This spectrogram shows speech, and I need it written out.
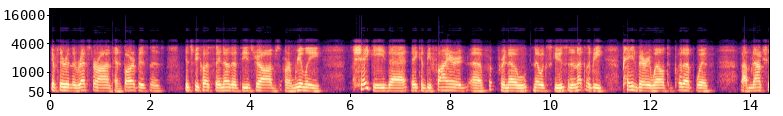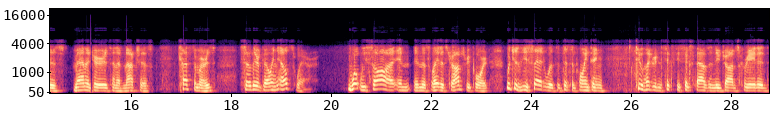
If they're in the restaurant and bar business, it's because they know that these jobs are really shaky that they can be fired uh, for, for no no excuse, and they're not going to be paid very well to put up with obnoxious managers and obnoxious customers. So they're going elsewhere what we saw in, in this latest jobs report, which as you said was a disappointing 266,000 new jobs created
